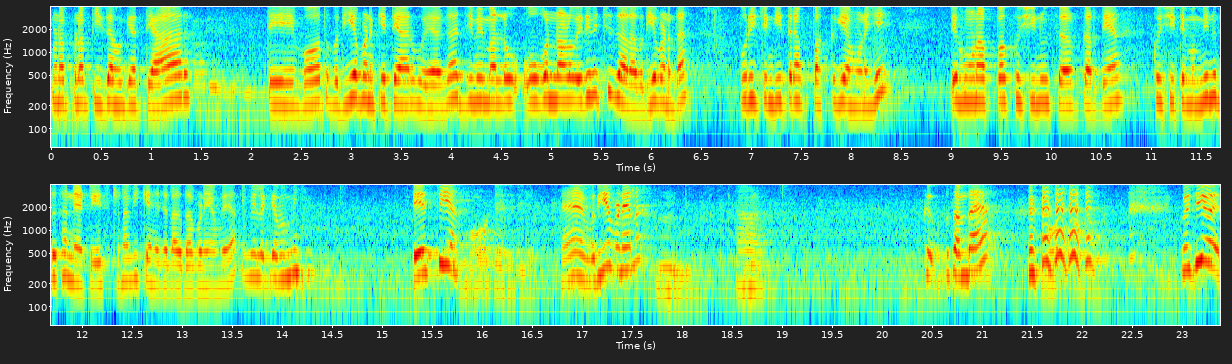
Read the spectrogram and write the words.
ਹੁਣ ਆਪਣਾ ਪੀਜ਼ਾ ਹੋ ਗਿਆ ਤਿਆਰ ਤੇ ਬਹੁਤ ਵਧੀਆ ਬਣ ਕੇ ਤਿਆਰ ਹੋਇਆਗਾ ਜਿਵੇਂ ਮੰਨ ਲਓ ਓਵਨ ਨਾਲੋਂ ਇਹਦੇ ਵਿੱਚ ਜ਼ਿਆਦਾ ਵਧੀਆ ਬਣਦਾ। ਪੂਰੀ ਚੰਗੀ ਤਰ੍ਹਾਂ ਪੱਕ ਗਿਆ ਹੁਣ ਇਹ। ਤੇ ਹੁਣ ਆਪਾਂ ਖੁਸ਼ੀ ਨੂੰ ਸਰਵ ਕਰਦੇ ਆਂ ਖੁਸ਼ੀ ਤੇ ਮੰਮੀ ਨੂੰ ਦਿਖਾਉਂਦੇ ਆ ਟੇਸਟ ਨਾ ਵੀ ਕਿਹੋ ਜਿਹਾ ਲੱਗਦਾ ਬਣਿਆ ਹੋਇਆ। ਕਿਵੇਂ ਲੱਗਿਆ ਮੰਮੀ? ਟੇਸਟੀ ਆ? ਬਹੁਤ ਟੇਸਟੀ ਹੈ ਹੈ ਵਧੀਆ ਬਣਿਆ ਨਾ? ਹੂੰ। ਪਸੰਦ ਆਇਆ? ਖੁਸ਼ੀ ਹੋਏ?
